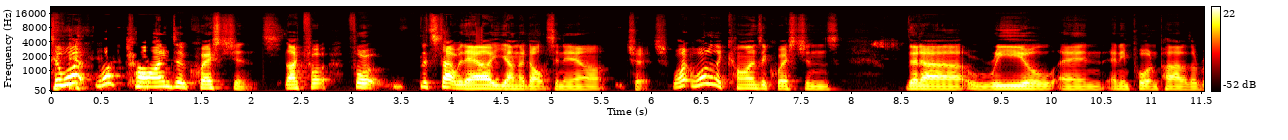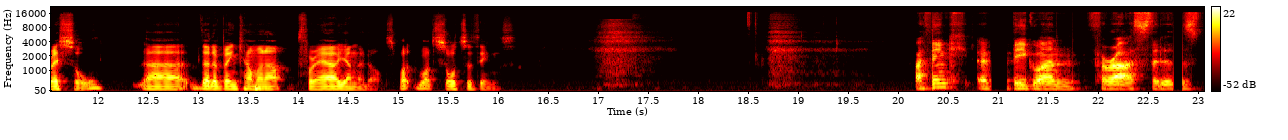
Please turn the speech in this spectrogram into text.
so what what kinds of questions like for for let's start with our young adults in our church what what are the kinds of questions that are real and an important part of the wrestle uh, that have been coming up for our young adults what what sorts of things i think a big one for us that is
